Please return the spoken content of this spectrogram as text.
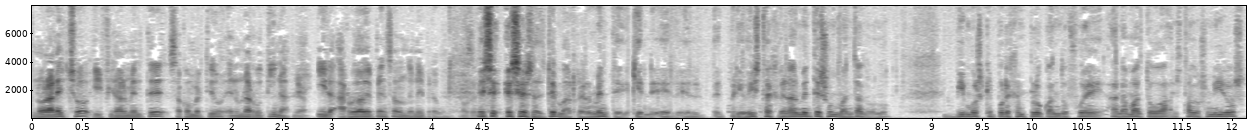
no lo han hecho y finalmente se ha convertido en una rutina. Ir a rueda de prensa donde no hay preguntas. Ese, ese es el tema, realmente. Quien, el, el, periodista generalmente es un mandado, ¿no? Vimos que, por ejemplo, cuando fue Anamato a Estados Unidos,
